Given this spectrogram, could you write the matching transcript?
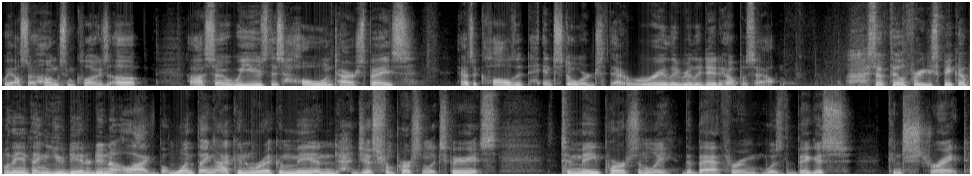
We also hung some clothes up uh, so we use this whole entire space as a closet and storage. That really, really did help us out. So feel free to speak up with anything you did or did not like, but one thing I can recommend just from personal experience, to me personally, the bathroom was the biggest constraint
